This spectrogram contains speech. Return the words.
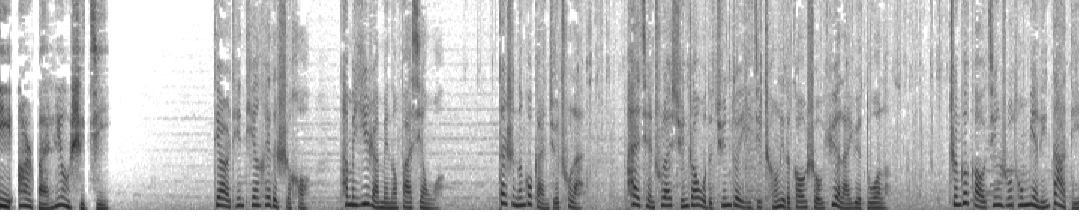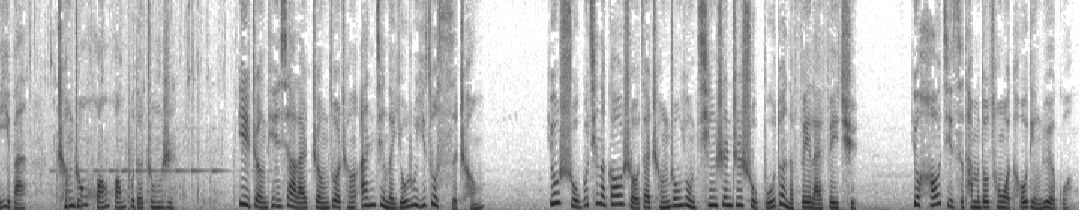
第二百六十集。第二天天黑的时候，他们依然没能发现我，但是能够感觉出来，派遣出来寻找我的军队以及城里的高手越来越多了。整个镐京如同面临大敌一般，城中惶惶不得终日。一整天下来，整座城安静的犹如一座死城，有数不清的高手在城中用轻身之术不断的飞来飞去，有好几次他们都从我头顶掠过。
